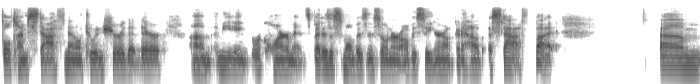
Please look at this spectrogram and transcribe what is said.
full time staff now to ensure that they're um, meeting requirements. But as a small business owner, obviously, you're not going to have a staff. But um,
